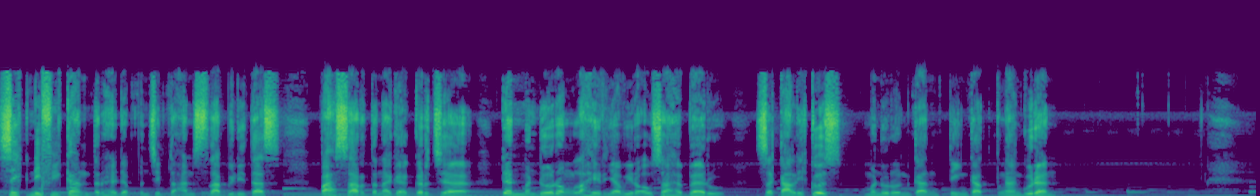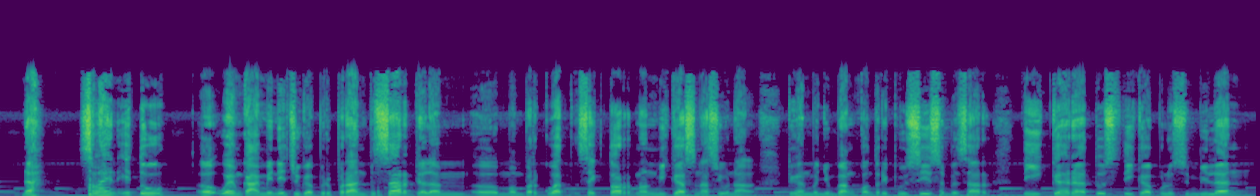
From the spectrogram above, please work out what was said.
signifikan terhadap penciptaan stabilitas pasar tenaga kerja dan mendorong lahirnya wirausaha baru sekaligus menurunkan tingkat pengangguran. Nah, Selain itu, eh, UMKM ini juga berperan besar dalam eh, memperkuat sektor non migas nasional dengan menyumbang kontribusi sebesar 339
